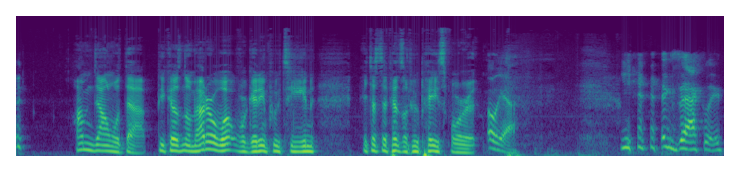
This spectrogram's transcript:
I'm down with that because no matter what, we're getting poutine. It just depends on who pays for it. Oh yeah. Yeah, exactly.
